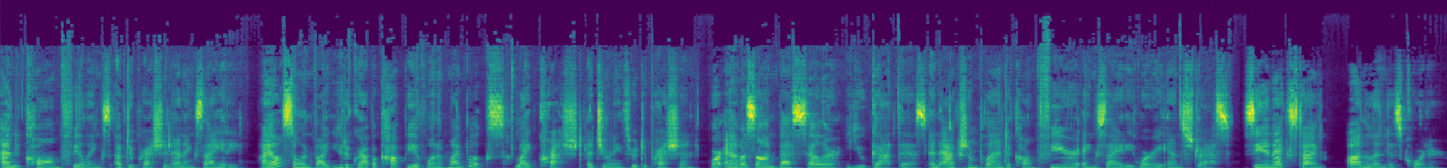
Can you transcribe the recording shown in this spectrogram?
and calm feelings of depression and anxiety. I also invite you to grab a copy of one of my books, like Crushed A Journey Through Depression, or Amazon bestseller You Got This An Action Plan to Calm Fear, Anxiety, Worry, and Stress. See you next time on Linda's Corner.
